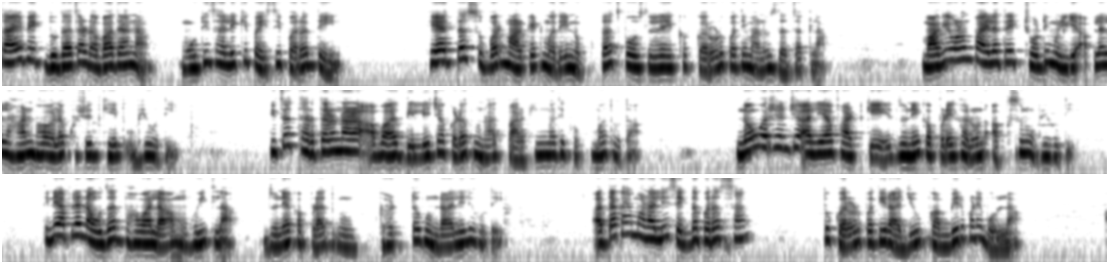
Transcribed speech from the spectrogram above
साहेब एक दुधाचा डबा द्या ना. मोठी झाली की पैसे परत देईन. हे एकदा सुपर मार्केटमध्ये नुकताच पोहोचलेला एक करोडपती माणूस दचकला. मागे वळून पाहिलं तर एक छोटी मुलगी आपल्या लहान भावाला खुशीत घेत उभी होती. तिचा थरथरणारा आवाज दिल्लीच्या कडक उन्हात पार्किंगमध्ये घुमत होता. नऊ वर्षांची आलिया फाटके जुने कपडे घालून अक्सून उभी होती. तिने आपल्या नवजात भावाला मोहितला जुन्या कपड्यात घट्ट गुंडाळलेले होते. आता काय म्हणालीस? एकदा परत सांग. तो करोडपती राजीव गंभीरपणे बोलला.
